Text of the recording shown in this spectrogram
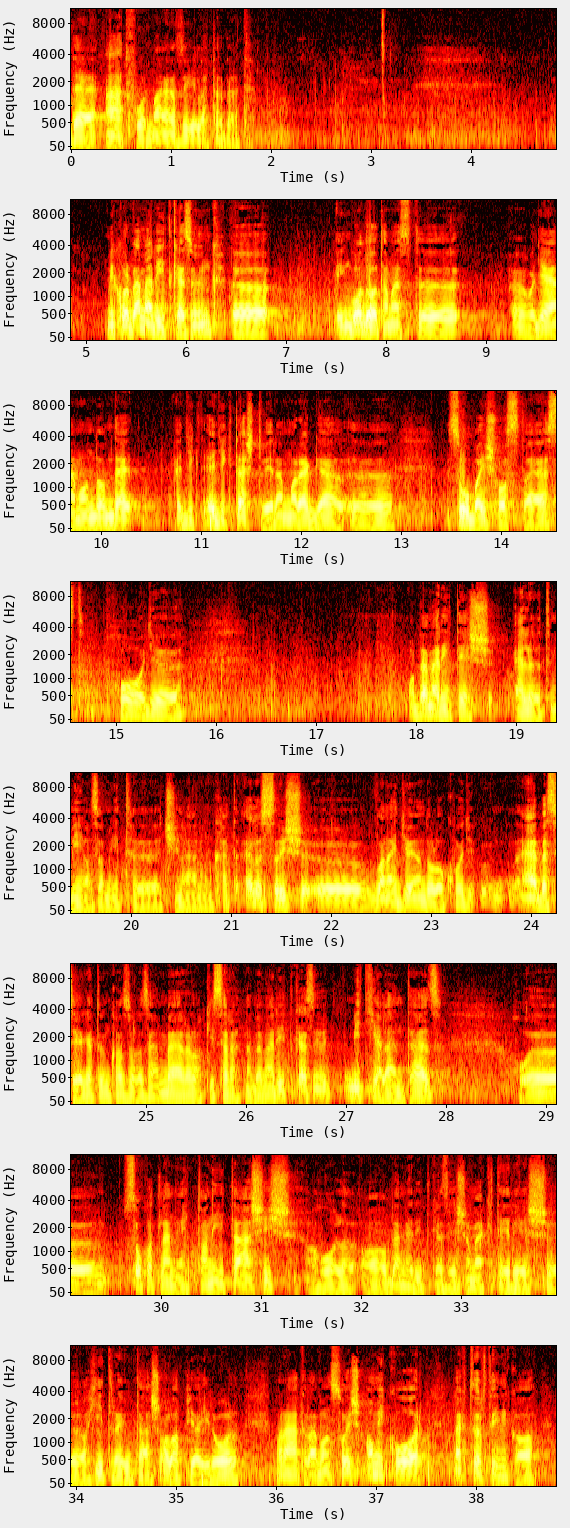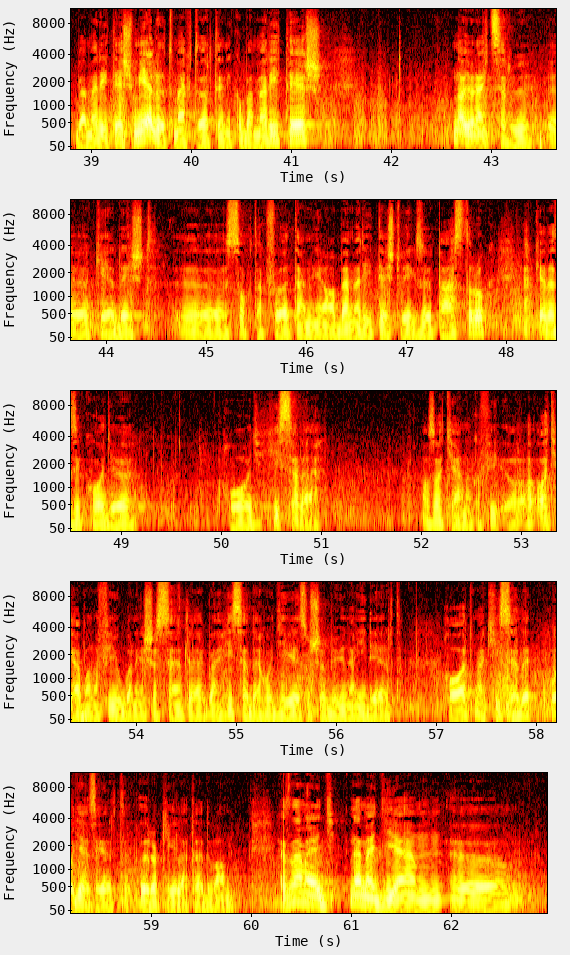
de átformálja az életedet. Mikor bemerítkezünk, én gondoltam ezt, hogy elmondom, de egyik, egyik testvérem ma reggel szóba is hozta ezt, hogy a bemerítés előtt mi az, amit csinálunk? Hát először is van egy olyan dolog, hogy elbeszélgetünk azzal az emberrel, aki szeretne bemerítkezni, hogy mit jelent ez. Szokott lenni egy tanítás is, ahol a bemerítkezés, a megtérés, a hitrejutás alapjairól van általában szó, és amikor megtörténik a bemerítés, mielőtt megtörténik a bemerítés, nagyon egyszerű kérdést szoktak föltenni a bemerítést végző pásztorok. Megkérdezik, hogy, hogy hiszel-e az atyának a, fi, a atyában, a fiúban és a Szentlélekben, hiszed-e, hogy Jézus a bűneidért halt, meg hiszed, hogy ezért örök életed van. Ez nem egy, nem egy ilyen, ö,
